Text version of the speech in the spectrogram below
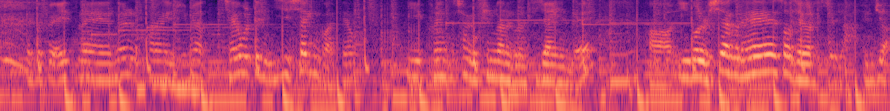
그래서 그 에이플랜을 사랑해 주시면 제가 볼 때는 이제 시작인 것 같아요. 이 브랜드 참 욕심나는 그런 디자인인데 어, 이걸 시작을 해서 제가 그랬죠. 야 윤지야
